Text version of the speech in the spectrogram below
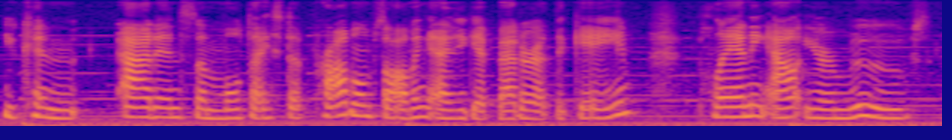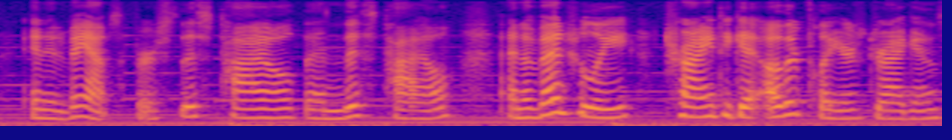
you can add in some multi-step problem solving as you get better at the game, planning out your moves in advance. First this tile, then this tile, and eventually trying to get other players' dragons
